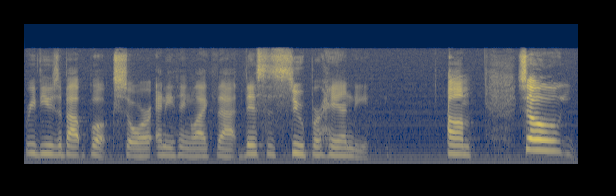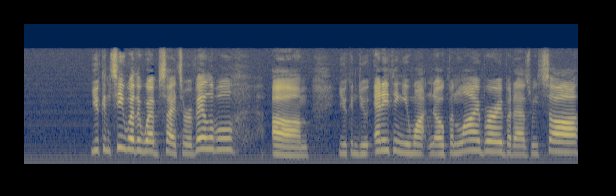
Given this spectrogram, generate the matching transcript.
reviews about books or anything like that, this is super handy. Um, so you can see whether websites are available. Um, you can do anything you want in Open Library, but as we saw,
